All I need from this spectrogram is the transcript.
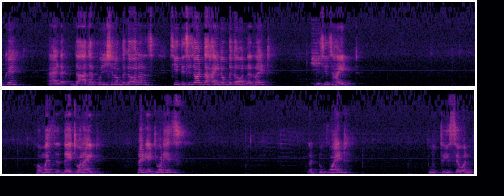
okay? And the other position of the governor see this is what the height of the governor right? This is height. How much the h1 height? Right h1 is uh, 2.2 237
